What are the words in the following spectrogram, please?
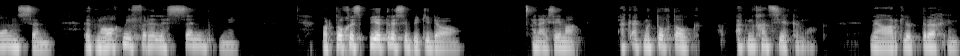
onsin. Dit maak nie vir hulle sin nie. Maar tog is Petrus so bietjie daar. En hy sê maar ek ek moet tog dalk ek moet gaan seker maak. En hy hardloop terug en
